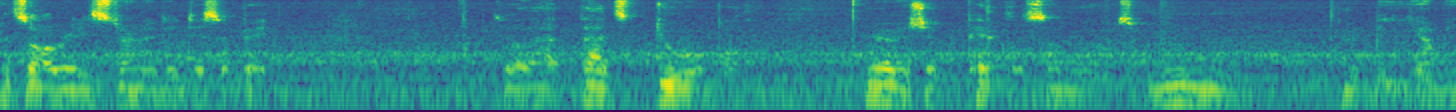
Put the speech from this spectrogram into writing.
It's already starting to dissipate. So that that's doable. Maybe I should pickle some of those. Mmm, that'd be yummy.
